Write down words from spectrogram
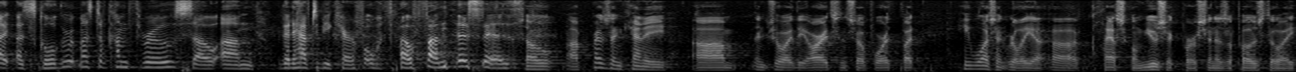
a, a school group must have come through. So um, we're going to have to be careful with how fun this is. So, uh, President Kennedy um, enjoyed the arts and so forth, but he wasn't really a, a classical music person as opposed to a,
